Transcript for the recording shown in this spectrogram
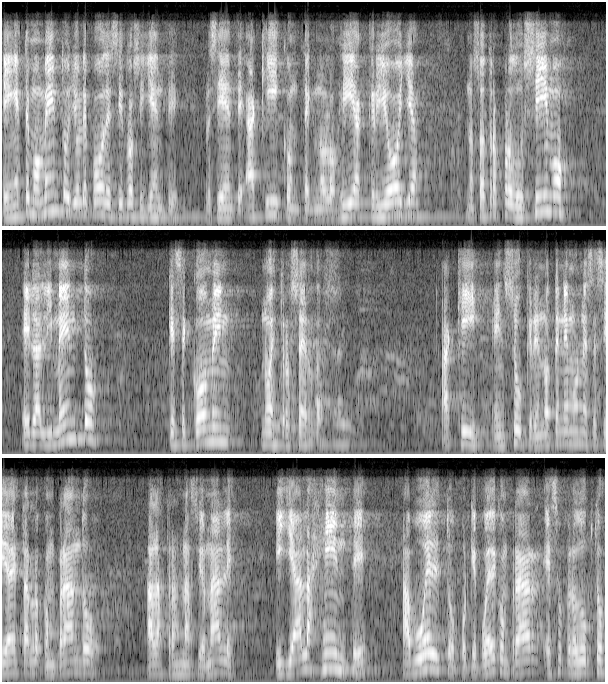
En este momento yo le puedo decir lo siguiente, presidente, aquí con tecnología criolla nosotros producimos el alimento que se comen nuestros cerdos. Aquí en Sucre no tenemos necesidad de estarlo comprando a las transnacionales y ya la gente ha vuelto, porque puede comprar esos productos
